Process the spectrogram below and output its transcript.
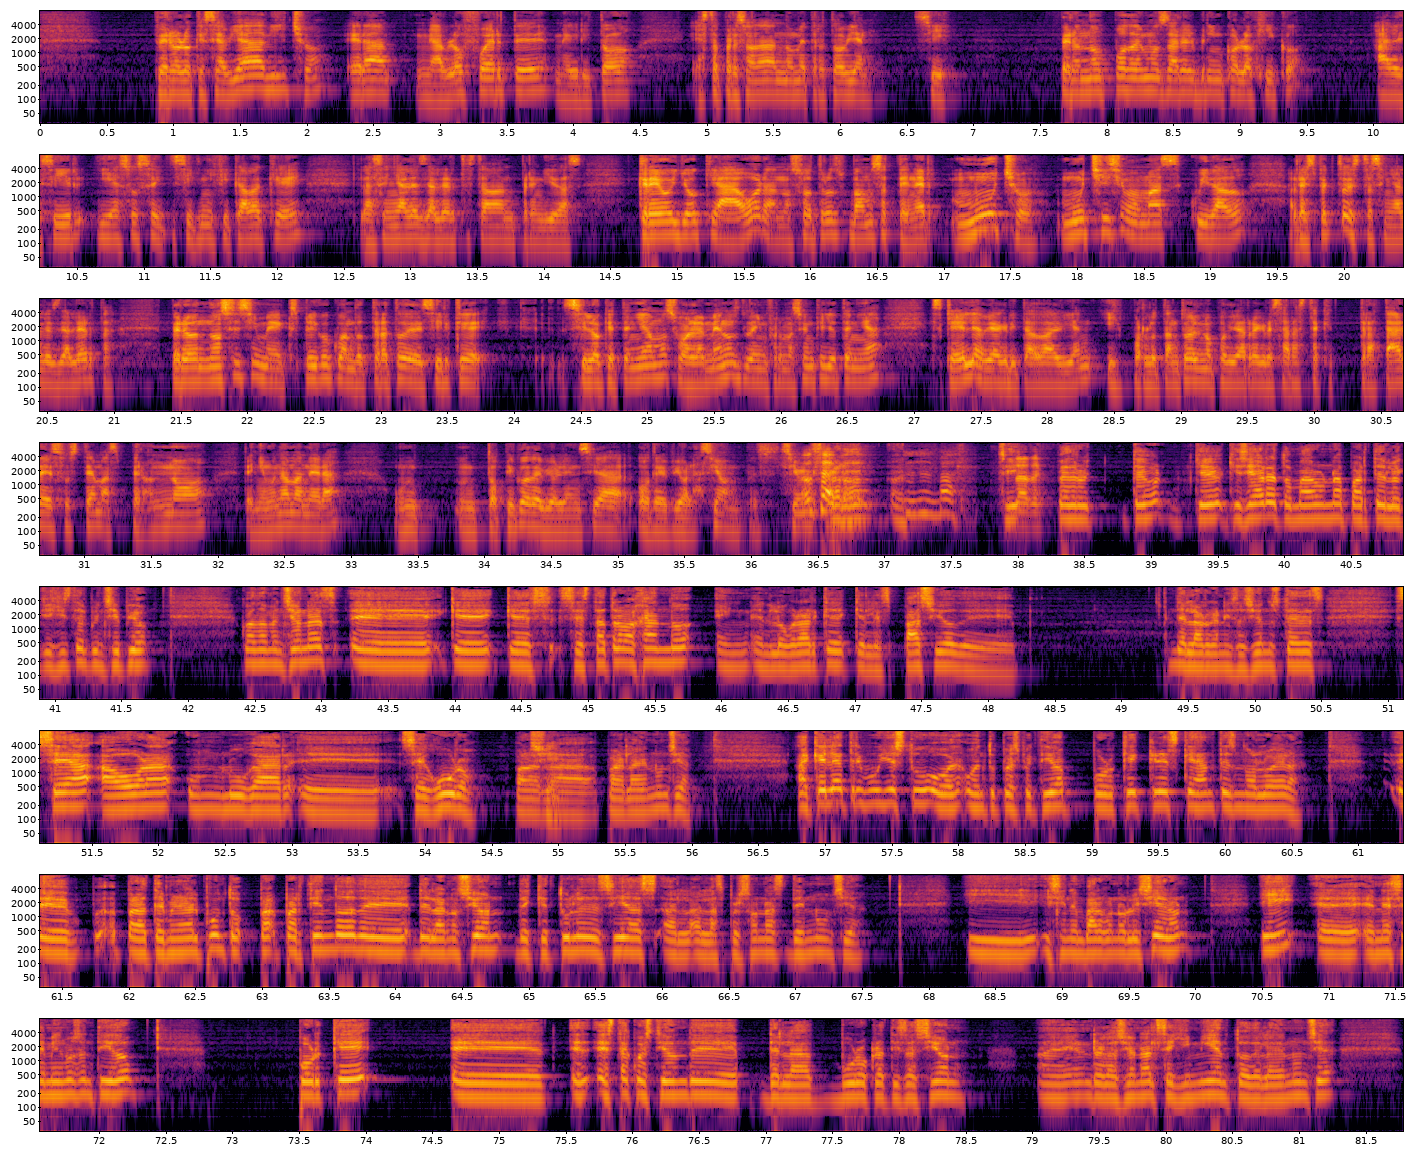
Pero lo que se había dicho era, me habló fuerte, me gritó, esta persona no me trató bien, sí. Pero no podemos dar el brinco lógico a decir, y eso significaba que las señales de alerta estaban prendidas creo yo que ahora nosotros vamos a tener mucho, muchísimo más cuidado al respecto de estas señales de alerta. Pero no sé si me explico cuando trato de decir que si lo que teníamos, o al menos la información que yo tenía, es que él le había gritado a alguien y por lo tanto él no podía regresar hasta que tratara esos temas, pero no de ninguna manera un, tópico de violencia o de violación. Pues, ¿sí Perdón, sí, Pedro, quisiera retomar una parte de lo que dijiste al principio cuando mencionas eh, que, se está trabajando en, lograr que, el espacio de, de, la organización de ustedes sea ahora un lugar eh, seguro para, la, para la denuncia. ¿A qué le atribuyes tú, o, en tu perspectiva, por qué crees que antes no lo era? Eh, para terminar el punto, partiendo de, la noción de que tú le decías a, las personas denuncia y, sin embargo no lo hicieron, y eh, en ese mismo sentido, ¿por qué eh, e-, esta cuestión de, la burocratización eh, en relación al seguimiento de la denuncia,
